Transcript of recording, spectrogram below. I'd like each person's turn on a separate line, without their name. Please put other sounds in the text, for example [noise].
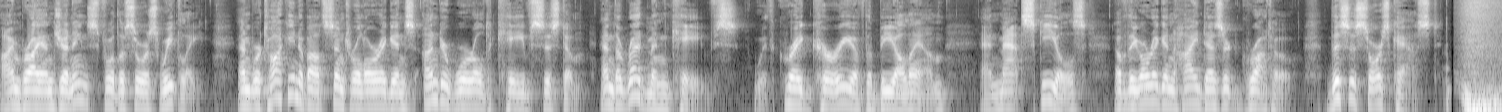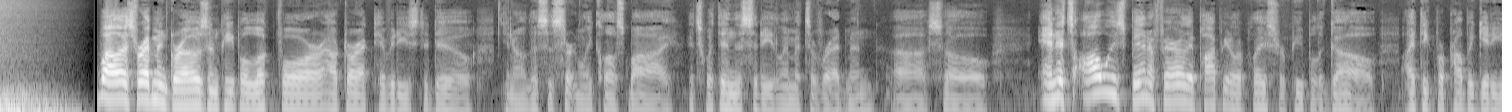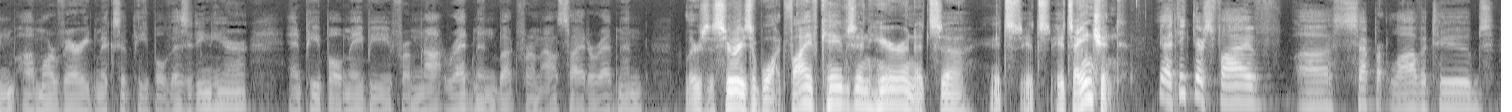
I'm Brian Jennings for The Source Weekly, and we're talking about Central Oregon's underworld cave system and the Redmond Caves with Greg Curry of the BLM and Matt Skeels of the Oregon High Desert Grotto. This is Sourcecast.
Well, as Redmond grows and people look for outdoor activities to do, you know, this is certainly close by. It's within the city limits of Redmond. Uh, so, and it's always been a fairly popular place for people to go. I think we're probably getting a more varied mix of people visiting here and people maybe from not Redmond but from outside of Redmond.
There's a series of what five caves in here, and it's uh, it's it's it's ancient.
Yeah, I think there's five uh, separate lava tubes.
